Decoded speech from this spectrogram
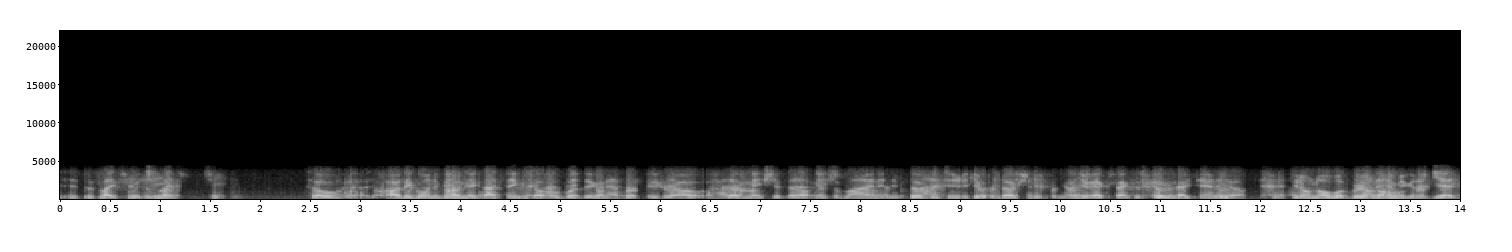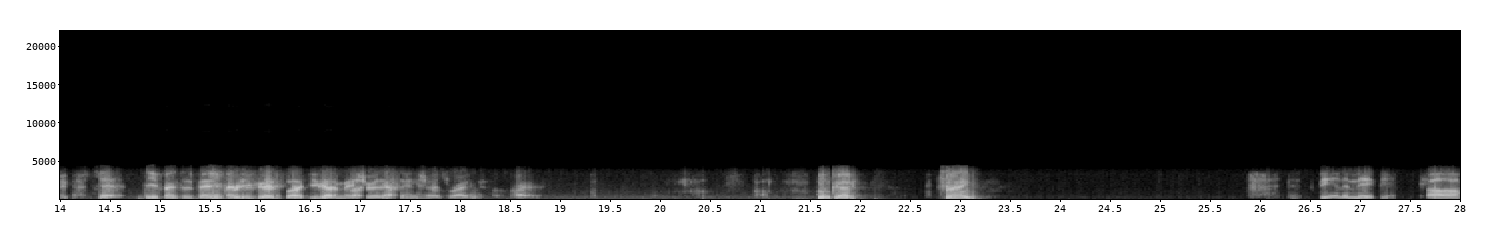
It's, like Swiss cheese. So, uh, are they going to be in the mix? I think so, but they're going to have to figure out how to makeshift that offensive line and, and still continue to get production. You know, your X factor is still going to be Tannehill. You don't know what version of him you're going to get. Defense has been pretty good, but you got to make sure that Tannehill's right. Okay. Train? Be in the mix, uh,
